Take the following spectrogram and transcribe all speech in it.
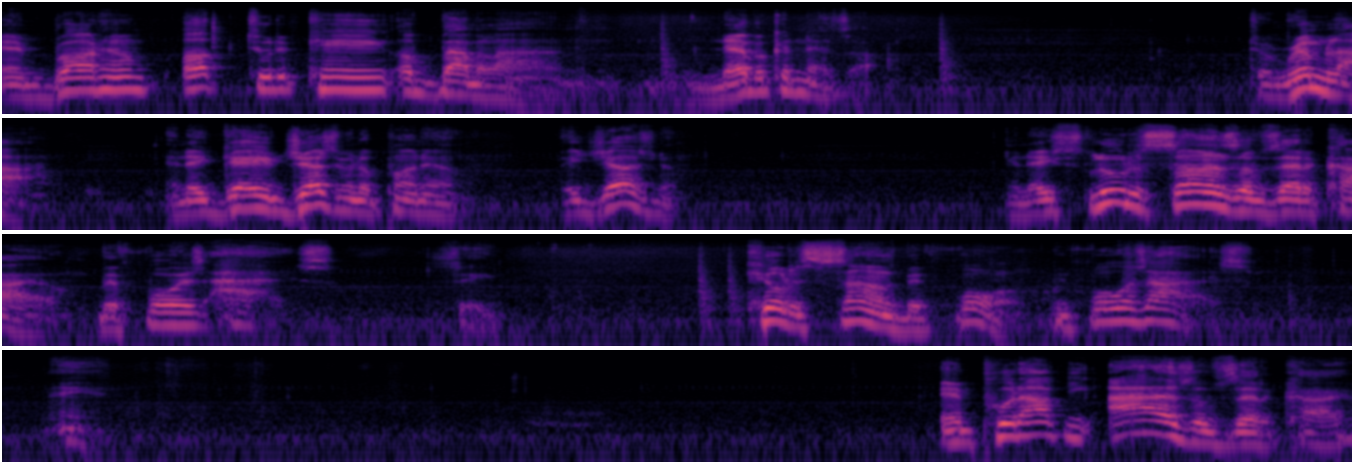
and brought him up to the king of Babylon, Nebuchadnezzar, to Riblah, and they gave judgment upon him. They judged him. And they slew the sons of Zedekiah before his eyes. See? Killed his sons before, before his eyes. Man. And put out the eyes of Zedekiah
